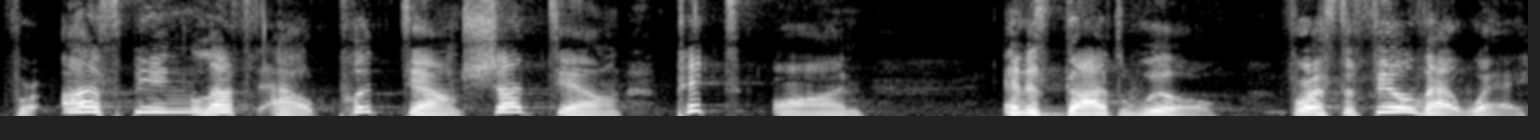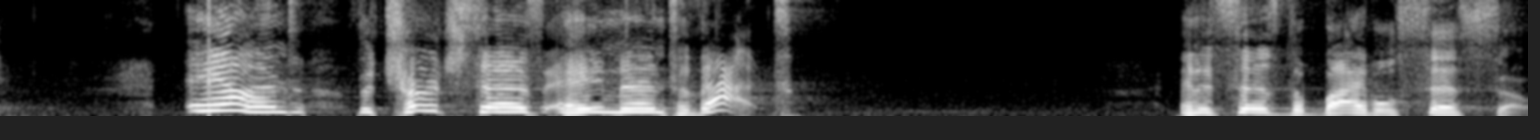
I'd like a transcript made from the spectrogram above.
for us being left out, put down, shut down, picked on, and it's God's will for us to feel that way. And the church says amen to that. And it says the Bible says so.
